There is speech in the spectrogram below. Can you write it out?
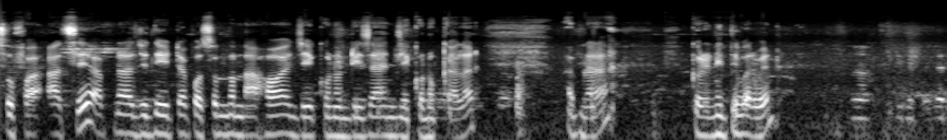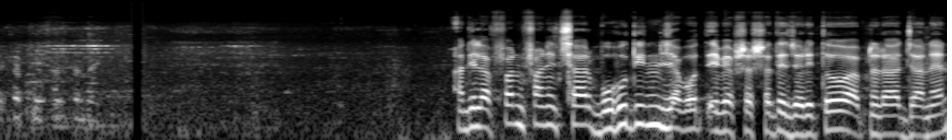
সোফা আছে। আপনারা যদি এটা পছন্দ না হয়, যে কোনো ডিজাইন, যে কোনো কালার, আপনারা করে নিতে পারবেন। আদিল আফান ফার্নিচার বহুদিন যাবৎ এই ব্যবসার সাথে জড়িত, আপনারা জানেন।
